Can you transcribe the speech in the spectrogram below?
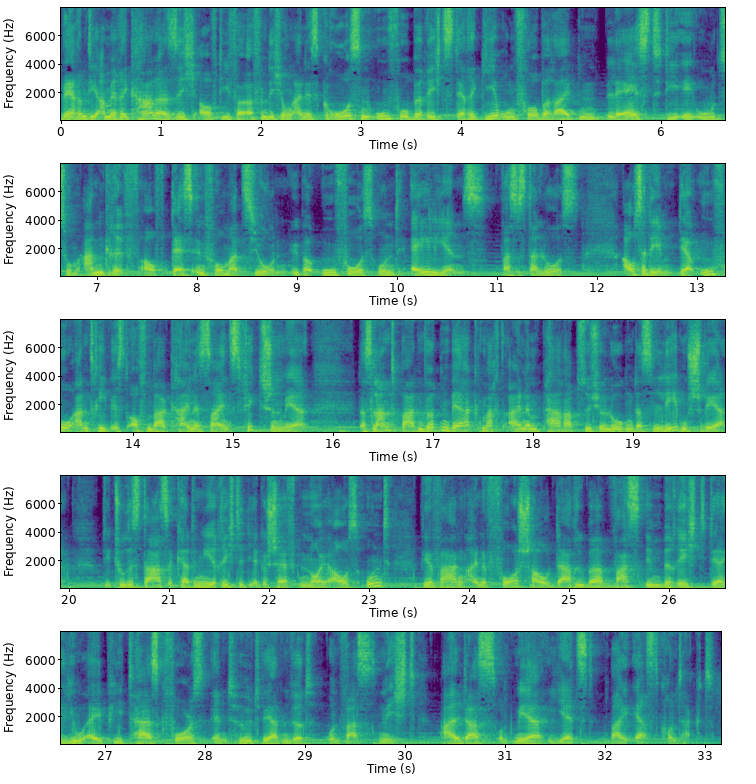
Während die Amerikaner sich auf die Veröffentlichung eines großen UFO-Berichts der Regierung vorbereiten, bläst die EU zum Angriff auf Desinformation über UFOs und Aliens. Was ist da los? Außerdem, der UFO-Antrieb ist offenbar keine Science-Fiction mehr. Das Land Baden-Württemberg macht einem Parapsychologen das Leben schwer. Die To the Stars Academy richtet ihr Geschäft neu aus und wir wagen eine Vorschau darüber, was im Bericht der UAP Task Force enthüllt werden wird und was nicht. All das und mehr jetzt bei Erstkontakt.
